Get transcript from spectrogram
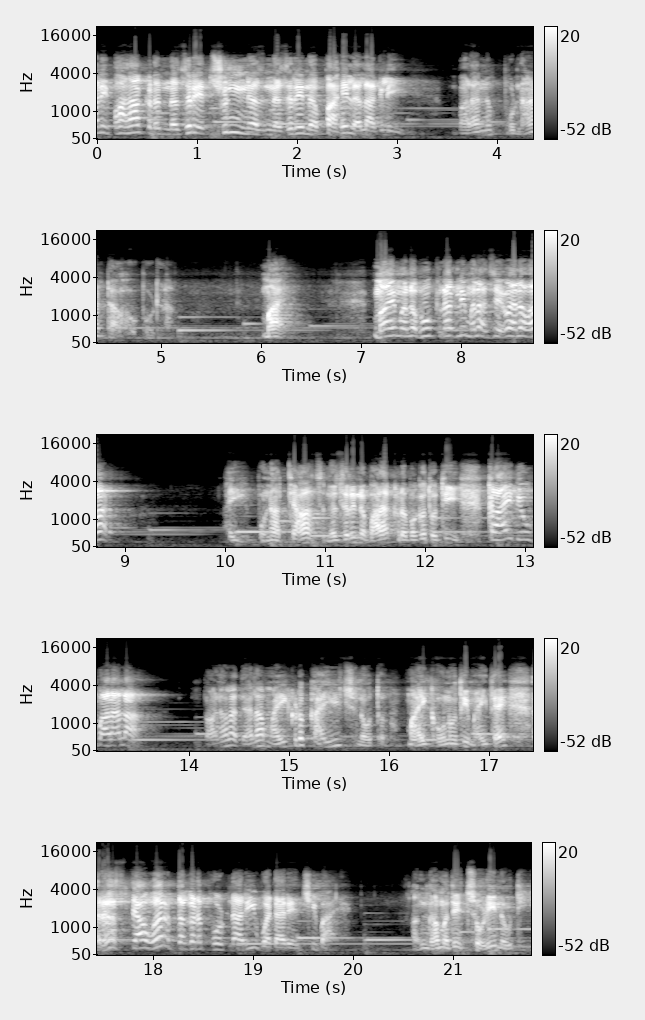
आणि बाळाकडे नजरेत शून्य नजरेनं पाहायला लागली. बाळानं पुन्हा टाहो बोडला माय माय मला भूक लागली मला जेवायला वाढ. आई पुन्हा त्याच नजरेनं बाळाकडे बघत होती. काय देऊ बाळाला? बाळाला द्यायला माईकडं काहीच नव्हतं. माई कोण होती माहीत आहे? रस्त्यावर दगड फोडणारी वडाऱ्याची बाय. अंगामध्ये चोळी नव्हती.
